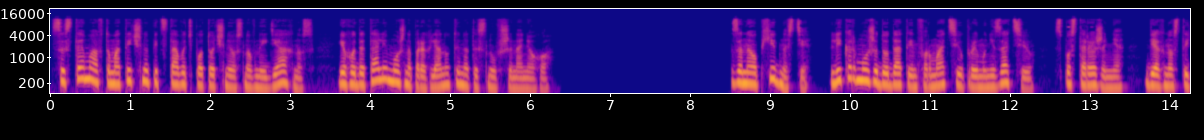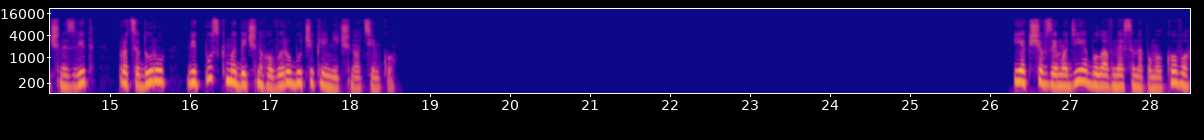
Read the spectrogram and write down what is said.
Система автоматично підставить поточний основний діагноз, його деталі можна переглянути, натиснувши на нього. За необхідності, лікар може додати інформацію про імунізацію, спостереження, діагностичний звіт, процедуру, відпуск медичного виробу чи клінічну оцінку. І якщо взаємодія була внесена помилково,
